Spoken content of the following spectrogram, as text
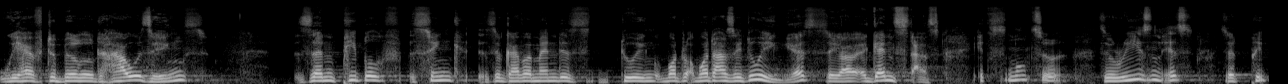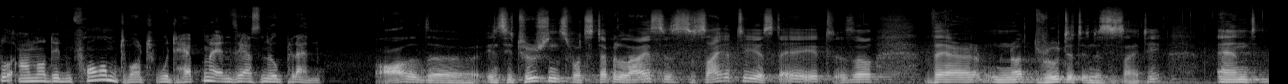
we have to build housings, then people think the government is doing, what, what are they doing? Yes, they are against us. It's not so. The reason is that people are not informed what would happen and there's no plan. All the institutions what stabilize the society, a state, so they're not rooted in the society. And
